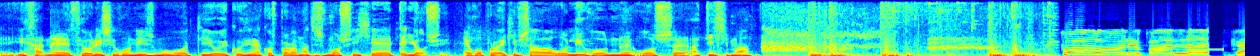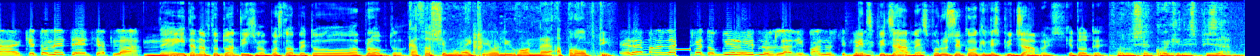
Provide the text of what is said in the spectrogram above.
ε, είχαν θεωρήσει οι γονείς μου ότι ο οικογενειακός προγραμματισμός είχε τελειώσει. Εγώ προέκυψα ο λίγον ως ατύχημα. Πόρε παλάκα. Και το λέτε έτσι απλά. Ναι, ήταν αυτό το ατύχημα, πώς το είπε, το απρόπτο. Καθώς ήμουνα και ο λίγον απρόπτη. Ε, ρε μαλάκα τον πήρε ύπνος δηλαδή πάνω στην Με τις πιτζάμες. Φορούσε κόκκινες πιτζάμες και τότε. Φορούσε κόκκινες πιζάμε.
